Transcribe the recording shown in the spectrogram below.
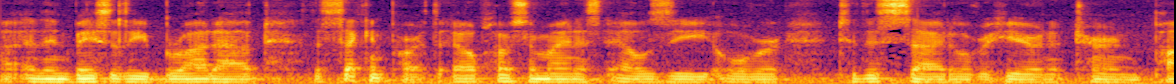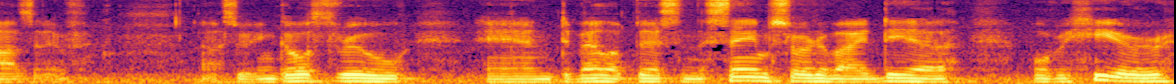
uh, and then basically brought out the second part, the L plus or minus LZ over to this side over here and it turned positive. Uh, so we can go through and develop this and the same sort of idea over here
